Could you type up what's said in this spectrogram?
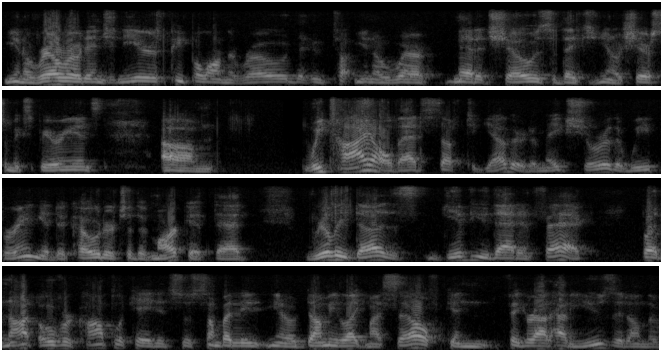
you know railroad engineers people on the road who you know where i've met at shows they you know share some experience um, we tie all that stuff together to make sure that we bring a decoder to the market that really does give you that effect but not overcomplicated so somebody you know dummy like myself can figure out how to use it on the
